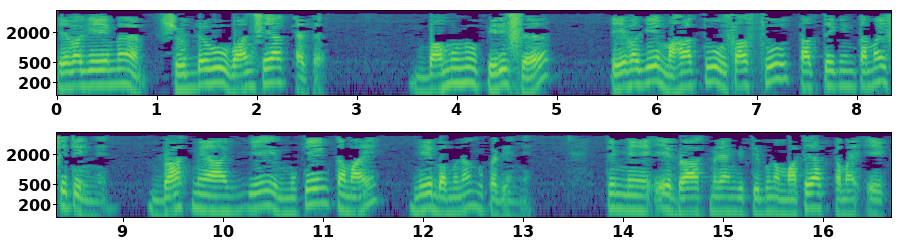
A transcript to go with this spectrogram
ඒ වගේම ශුද්ධ වූ වංශයක් ඇත. බමුණු පිරිස ඒ වගේ මහත් වූ උසස් වූ තත්වයකින් තමයි සිටින්නේ. බ්‍රාහ්මයාගේ මුඛයෙන් තමයි මේ බමුණන් උපදින්නේ. ඉතින් මේ ඒ බ්‍රාහ්මණයන්ගේ තිබුණ මතයක් තමයි ඒක.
